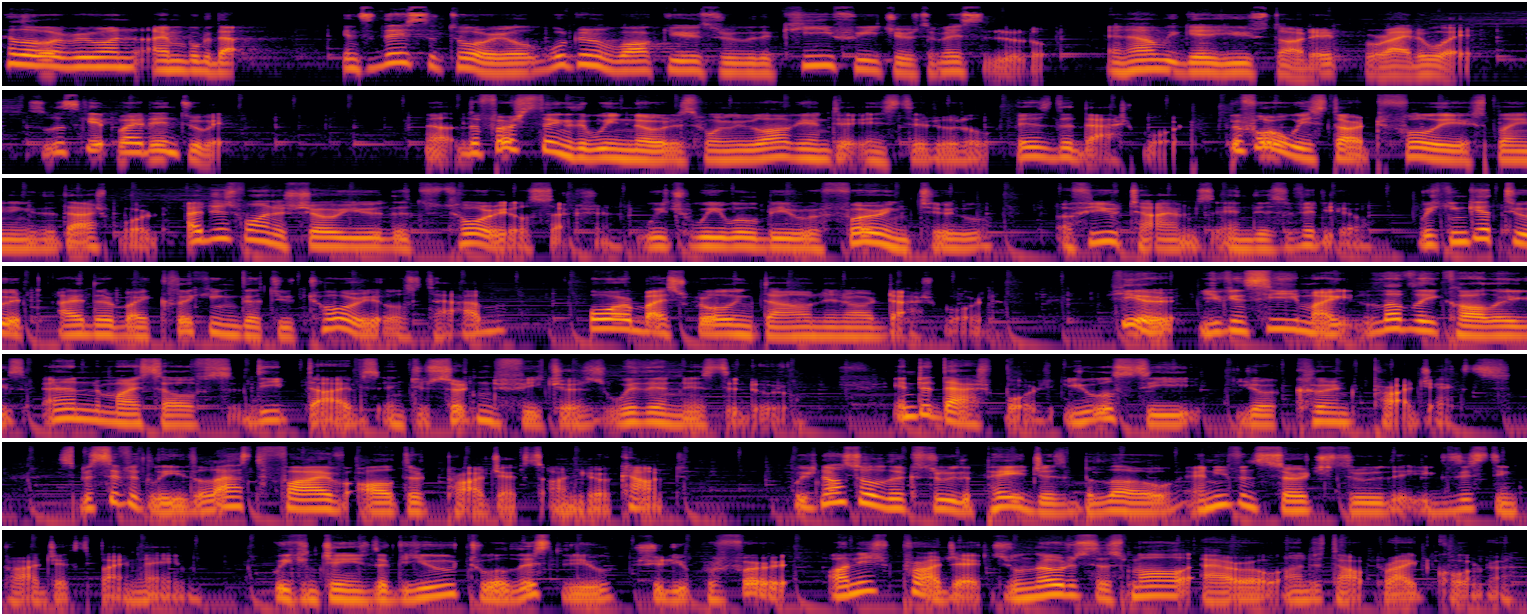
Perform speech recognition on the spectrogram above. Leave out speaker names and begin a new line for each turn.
Hello everyone, I'm Bogdan. In today's tutorial, we're going to walk you through the key features of Instadoodle and how we get you started right away. So let's get right into it. Now, the first thing that we notice when we log into Instadoodle is the dashboard. Before we start fully explaining the dashboard, I just want to show you the tutorial section, which we will be referring to a few times in this video. We can get to it either by clicking the tutorials tab or by scrolling down in our dashboard. Here, you can see my lovely colleagues and myself's deep dives into certain features within Instadoodle. In the dashboard, you will see your current projects, specifically the last 5 altered projects on your account. We can also look through the pages below and even search through the existing projects by name. We can change the view to a list view should you prefer it. On each project, you'll notice a small arrow on the top right corner.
